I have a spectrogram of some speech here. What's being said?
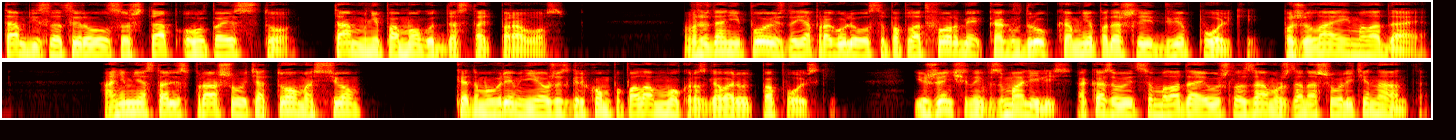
Там дислоцировался штаб ОВПС-100, там мне помогут достать паровоз. В ожидании поезда я прогуливался по платформе, как вдруг ко мне подошли две польки, пожилая и молодая. Они меня стали спрашивать о том, о сём. К этому времени я уже с грехом пополам мог разговаривать по-польски. И женщины взмолились, оказывается, молодая вышла замуж за нашего лейтенанта.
